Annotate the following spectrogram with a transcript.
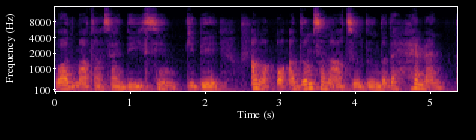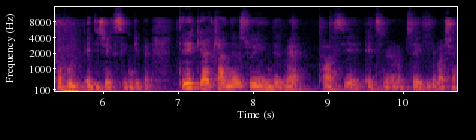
bu adımı atan sen değilsin gibi ama o adım sana atıldığında da hemen kabul edeceksin gibi. Direkt yelkenleri suya indirme tavsiye etmiyorum sevgili Başak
